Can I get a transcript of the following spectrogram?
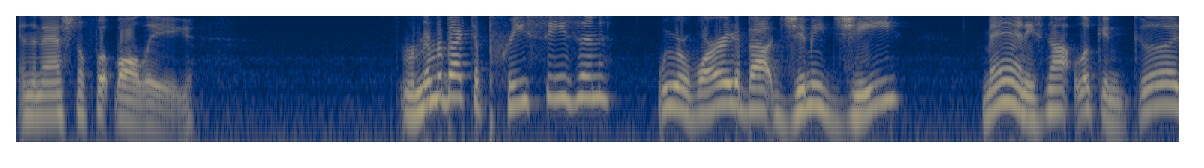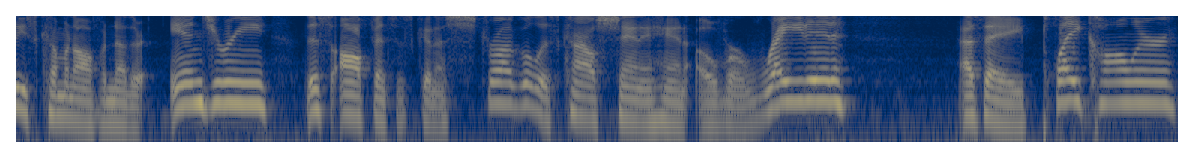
in the National Football League. Remember back to preseason? We were worried about Jimmy G man, he's not looking good. He's coming off another injury. This offense is going to struggle. Is Kyle Shanahan overrated as a play caller?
